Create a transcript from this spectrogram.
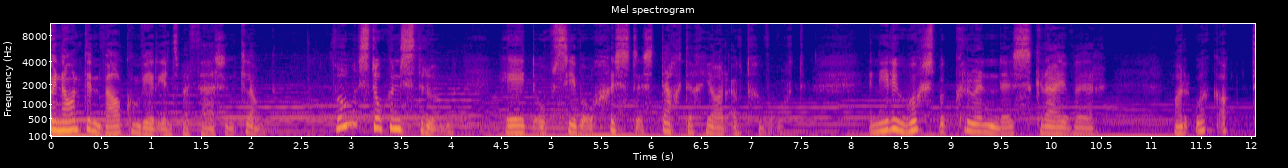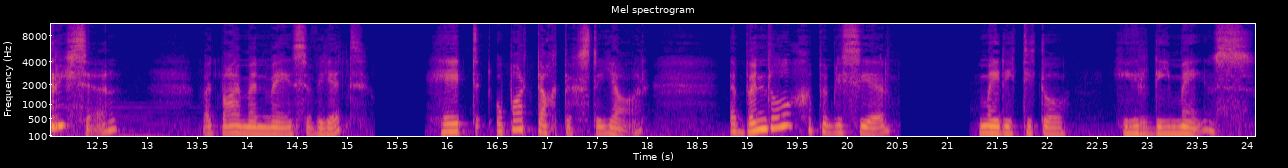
Goeienaand en welkom weer eens by Vers en Klank. Wilma Stokkenstroom het op 7 Augustus 80 jaar oud geword. En hierdie hoogs bekroonde skrywer, maar ook aktrise wat baie min mense weet, het op haar 80ste jaar 'n bundel gepubliseer met die titel Hierdie mens.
